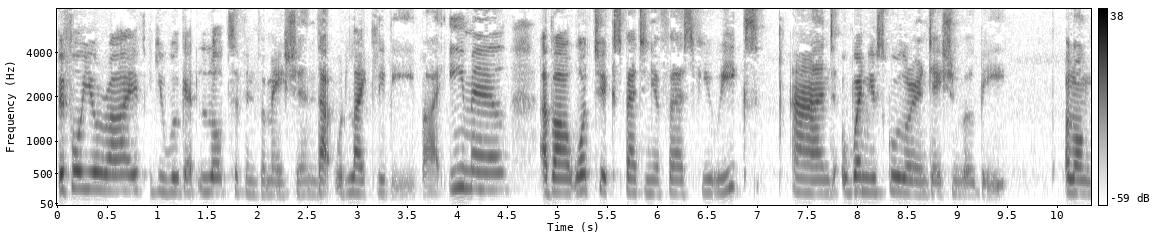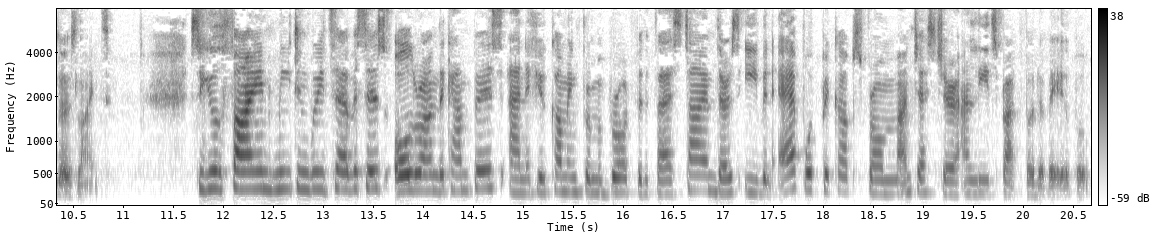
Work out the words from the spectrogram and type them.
Before you arrive, you will get lots of information that would likely be by email about what to expect in your first few weeks and when your school orientation will be along those lines. So you'll find meet and greet services all around the campus. And if you're coming from abroad for the first time, there's even airport pickups from Manchester and Leeds Bradford available.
